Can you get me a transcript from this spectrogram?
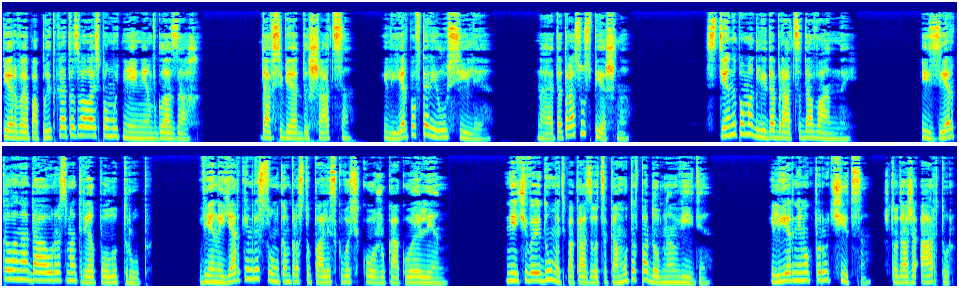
Первая попытка отозвалась помутнением в глазах. Дав себе отдышаться, Ильер повторил усилие. На этот раз успешно. Стены помогли добраться до ванной. Из зеркала на Даура смотрел полутруп. Вены ярким рисунком проступали сквозь кожу, как у Элен. Нечего и думать показываться кому-то в подобном виде. Ильер не мог поручиться, что даже Артур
